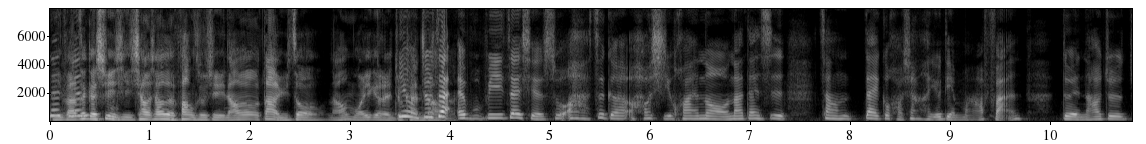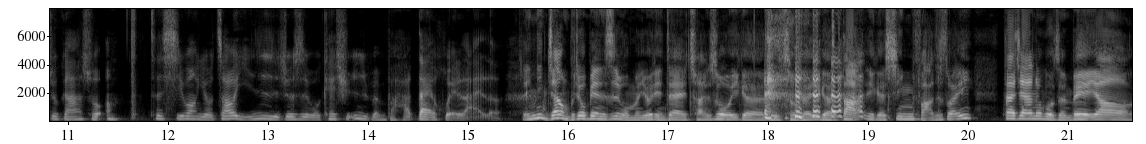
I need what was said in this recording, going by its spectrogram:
那你把这个讯息悄悄的放出去，然后大宇宙，然后某一个人就看到。因为我就在 FB 在写说啊，这个好喜欢哦，那但是这样代购好像还有点麻烦。对，然后就就跟他说，嗯，这希望有朝一日，就是我可以去日本把它带回来了。哎，你这样不就变成是我们有点在传授一个礼厨的一个大 一个心法，就是说，哎，大家如果准备要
